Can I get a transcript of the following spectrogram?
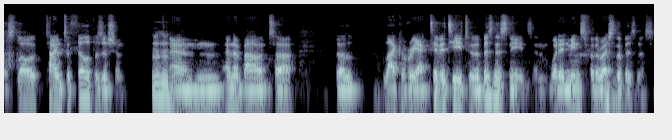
a, slow time to fill a position, mm-hmm. and and about uh, the lack of reactivity to the business needs and what it means for the rest of the business.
